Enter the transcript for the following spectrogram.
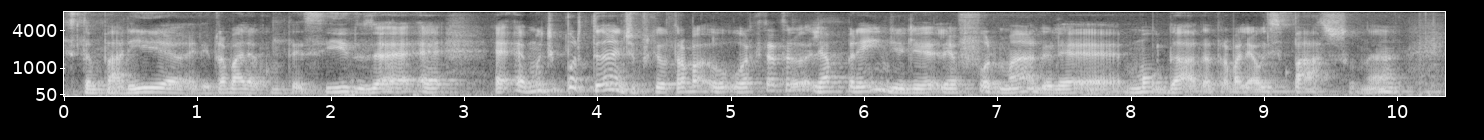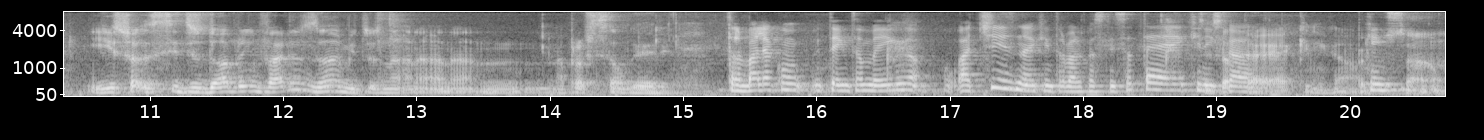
estamparia, ele trabalha com tecidos, é, é, é, é muito importante, porque o, o arquiteto ele aprende, ele, ele, é formado, ele é moldado a trabalhar o espaço, né? E isso se desdobra em vários âmbitos na, na, na, na profissão dele. Trabalha com. Tem também a TIS, né? Quem trabalha com assistência técnica. Assistência técnica, quem, produção.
